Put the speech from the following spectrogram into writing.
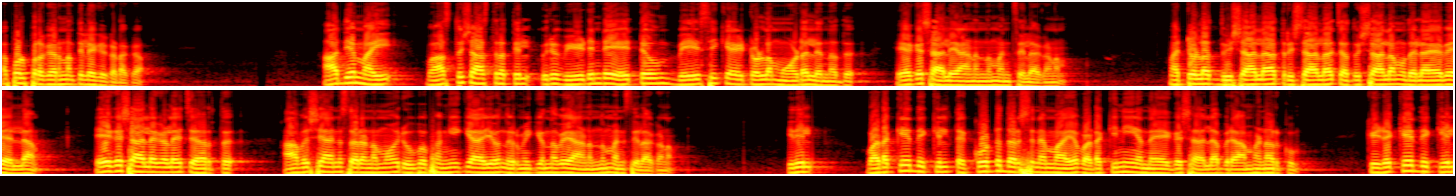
അപ്പോൾ പ്രകരണത്തിലേക്ക് കടക്കാം. ആദ്യമായി വാസ്തുശാസ്ത്രത്തിൽ ഒരു വീടിന്റെ ഏറ്റവും ബേസിക് ആയിട്ടുള്ള മോഡൽ എന്നത് ഏകശാലയാണെന്ന് മനസ്സിലാക്കണം മറ്റുള്ള ദ്വിശാല ത്രിശാല ചതുശാല മുതലായവയെല്ലാം ഏകശാലകളെ ചേർത്ത് ആവശ്യാനുസരണമോ രൂപഭംഗിക്കായോ നിർമ്മിക്കുന്നവയാണെന്നും മനസ്സിലാക്കണം. ഇതിൽ വടക്കേ ദിക്കിൽ തെക്കോട്ട് ദർശനമായ വടക്കിനി എന്ന ഏകശാല ബ്രാഹ്മണർക്കും കിഴക്കേ ദിക്കിൽ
